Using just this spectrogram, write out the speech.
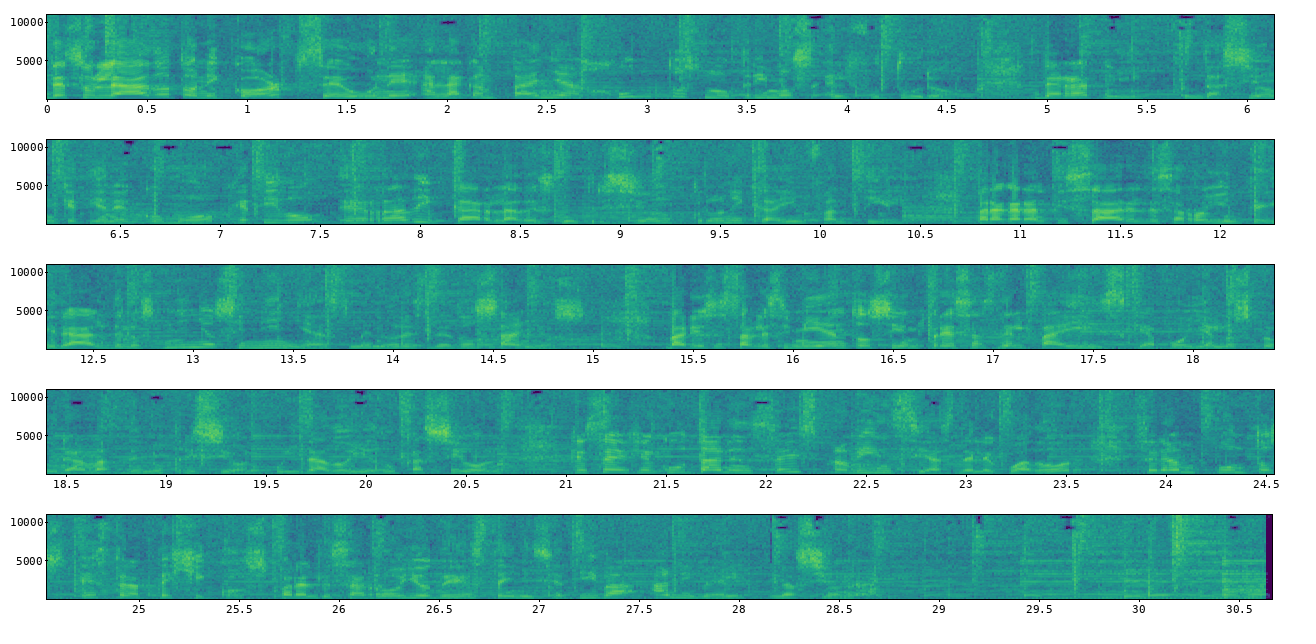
De su lado, Tony Corp se une a la campaña Juntos Nutrimos el Futuro de Ratni, fundación que tiene como objetivo erradicar la desnutrición crónica infantil para garantizar el desarrollo integral de los niños y niñas menores de dos años. Varios establecimientos y empresas del país que apoyan los programas de nutrición, cuidado y educación que se ejecutan en seis provincias del Ecuador serán puntos estratégicos para el desarrollo de esta iniciativa a nivel nacional.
